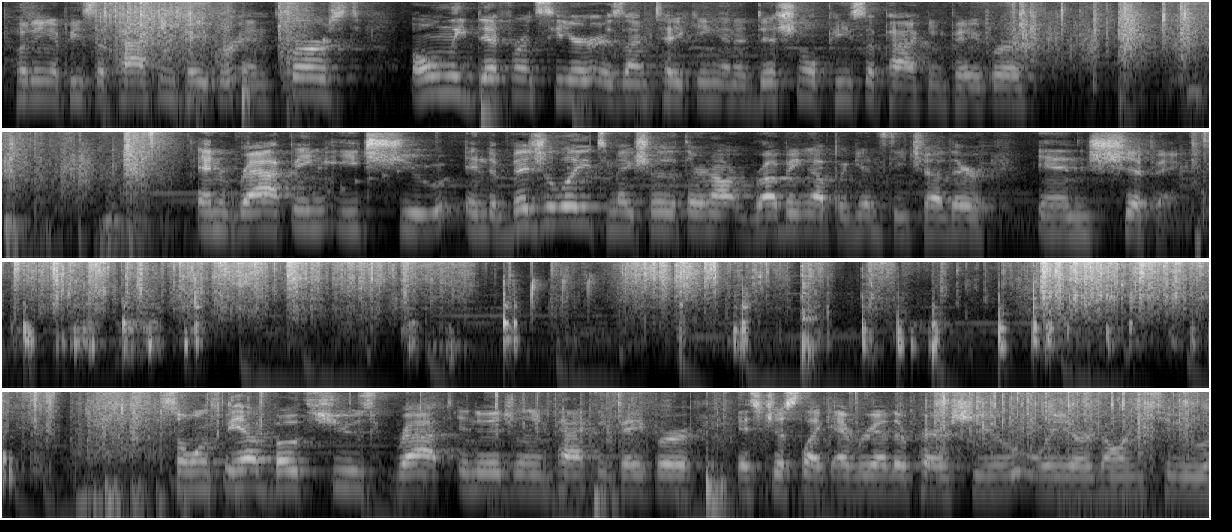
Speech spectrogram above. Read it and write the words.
putting a piece of packing paper in first. Only difference here is I'm taking an additional piece of packing paper and wrapping each shoe individually to make sure that they're not rubbing up against each other in shipping. So once we have both shoes wrapped individually in packing paper, it's just like every other pair of shoe. We are going to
